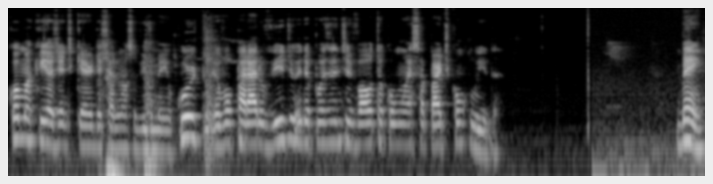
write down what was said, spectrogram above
Como aqui a gente quer deixar o nosso vídeo meio curto, eu vou parar o vídeo e depois a gente volta com essa parte concluída. Bem,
